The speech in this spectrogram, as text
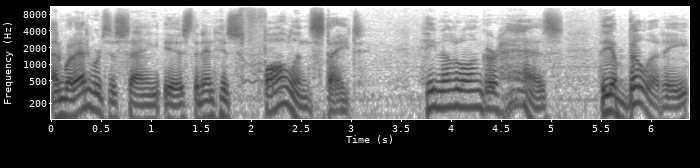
And what Edwards is saying is that in his fallen state, he no longer has the ability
